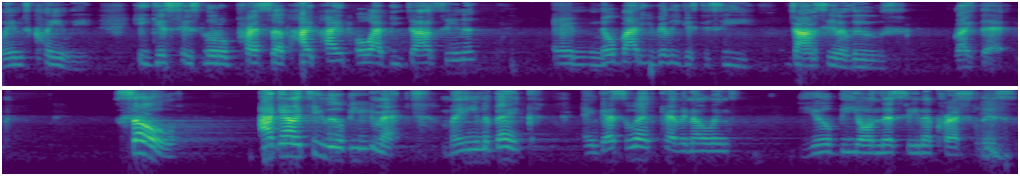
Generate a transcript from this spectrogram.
wins cleanly. He gets his little press up hype hype. Oh, I beat John Cena. And nobody really gets to see John Cena lose like that. So, I guarantee there'll be a match. Money in the bank. And guess what, Kevin Owens? You'll be on the Cena crush list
